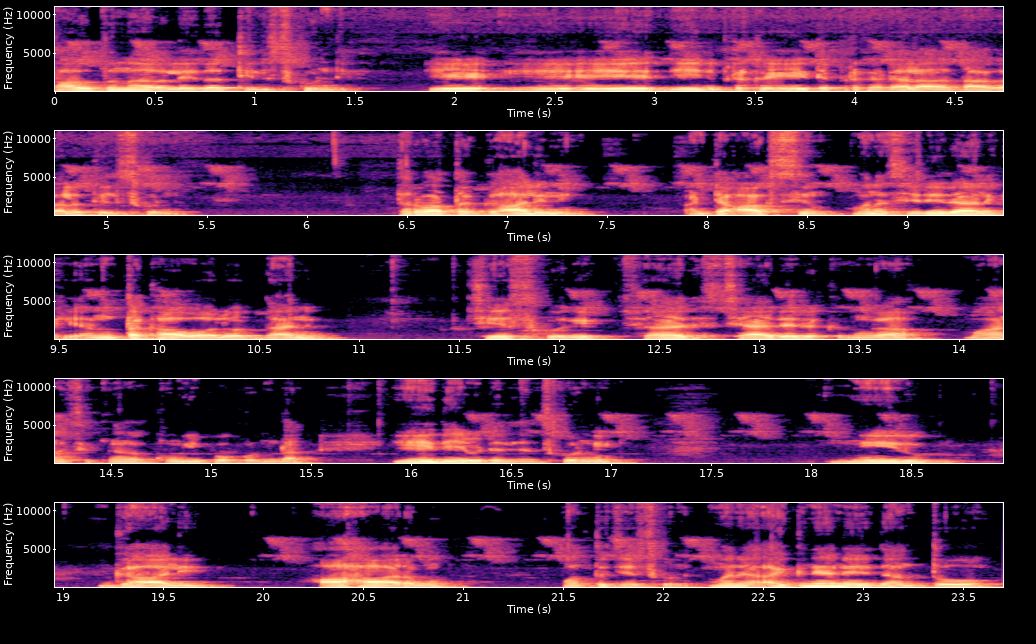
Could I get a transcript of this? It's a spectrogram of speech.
తాగుతున్నారా లేదా తెలుసుకోండి. ఏ ఏ ఏ దేని ప్రకారం ఏటి ప్రకారం ఎలా తాగాలో తెలుసుకోండి. తర్వాత గాలిని అంటే ఆక్సిజన్ మన శరీరానికి ఎంత కావాలో దాన్ని చేసుకొని శారీ శారీరకంగా మానసికంగా కుంగిపోకుండా ఏది ఏమిటో తెలుసుకొని నీరు గాలి ఆహారము మొత్తం చేసుకోండి. మన అగ్ని అనే దాంతో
